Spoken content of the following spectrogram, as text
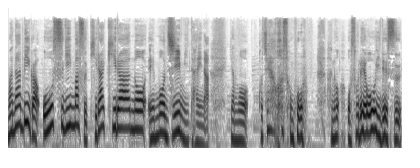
学びが多すぎます。キラキラの絵文字みたいな。いやもう、こちらこそもう、あの、恐れ多いです。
